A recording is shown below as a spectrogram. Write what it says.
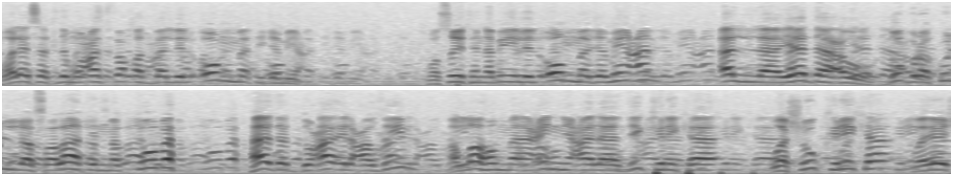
وليست لمعاذ فقط بل للأمة جميعا. وصية النبي للأمة جميعا ألا يدعوا دبر كل صلاة مكتوبة. هذا الدعاء العظيم. اللهم أعني على ذكرك وشكرك وإيش؟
